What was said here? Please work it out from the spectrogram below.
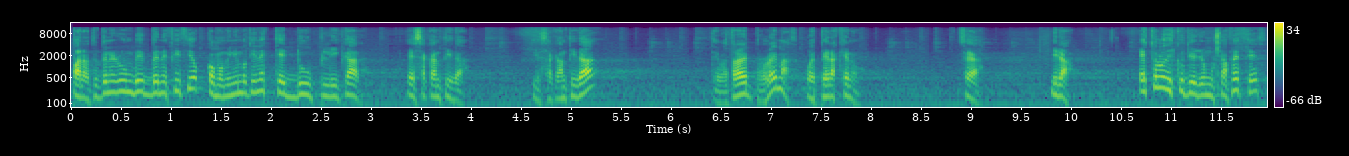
Para tú tener un beneficio, como mínimo tienes que duplicar esa cantidad. Y esa cantidad te va a traer problemas, o esperas que no. O sea, mira, esto lo he discutido yo muchas veces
